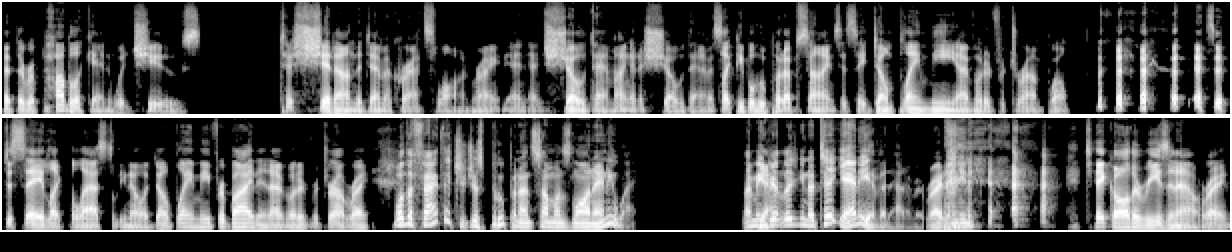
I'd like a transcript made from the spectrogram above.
that the Republican would choose to shit on the Democrats' lawn, right? And and show them, I'm going to show them. It's like people who put up signs that say, "Don't blame me, I voted for Trump." Well, as if to say, like the last, you know, don't blame me for Biden, I voted for Trump, right? well, the fact that you're just pooping on someone's lawn anyway. I mean, Yeah. you know, take any of it out of it, right? I mean, take all the reason out, right?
